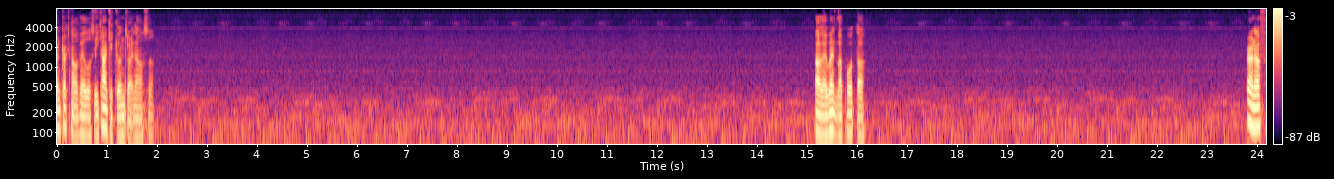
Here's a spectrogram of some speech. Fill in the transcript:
Contract's not available, so you can't get guns right now, so. Oh, they went La Puerta. Fair enough.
